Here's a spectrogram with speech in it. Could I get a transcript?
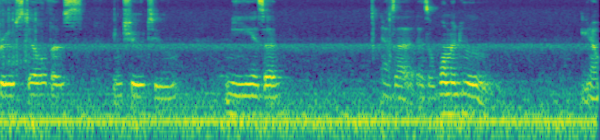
true still those ring true to me as a as a as a woman who you know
